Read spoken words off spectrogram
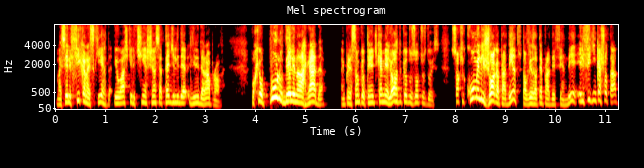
Mas se ele fica na esquerda, eu acho que ele tinha chance até de liderar, de liderar a prova. Porque o pulo dele na largada, a impressão que eu tenho é de que é melhor do que o dos outros dois. Só que como ele joga para dentro, talvez até para defender, ele fica encaixotado.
